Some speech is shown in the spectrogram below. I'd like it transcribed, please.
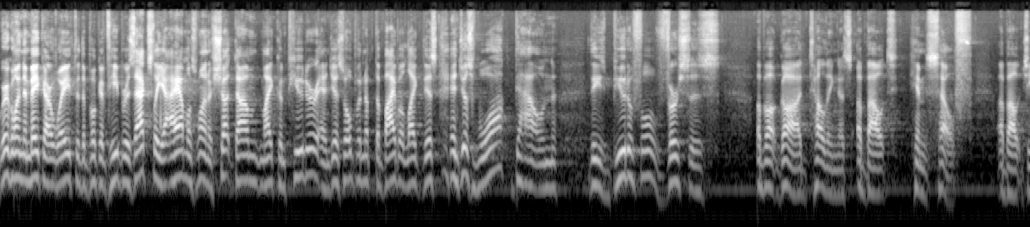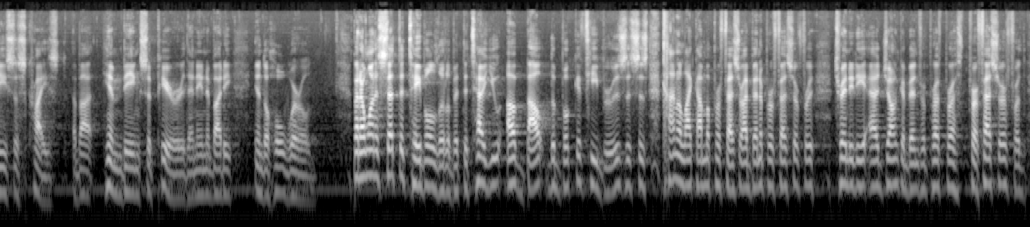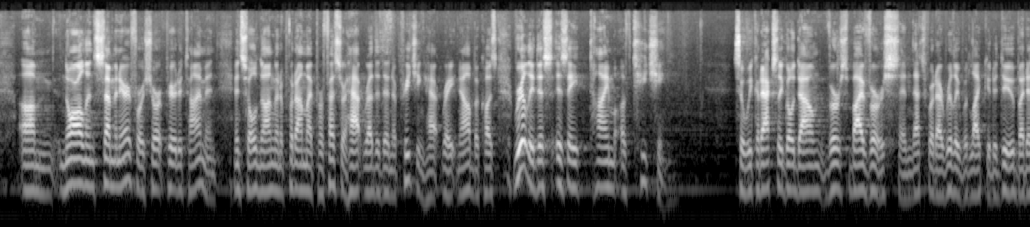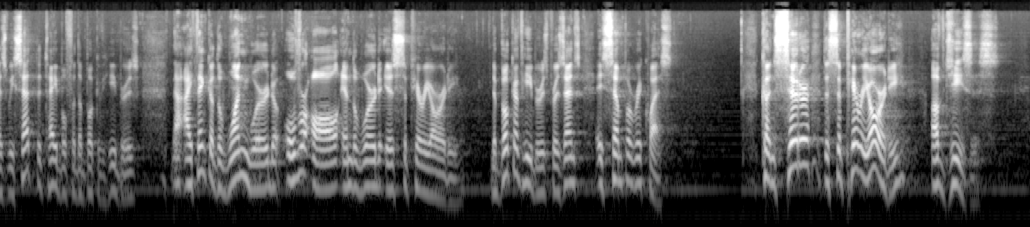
We're going to make our way through the book of Hebrews. Actually, I almost want to shut down my computer and just open up the Bible like this and just walk down these beautiful verses about God telling us about Himself, about Jesus Christ, about Him being superior than anybody in the whole world. But I want to set the table a little bit to tell you about the book of Hebrews. This is kind of like I'm a professor. I've been a professor for Trinity Adjunct, I've been a professor for um, New Orleans Seminary for a short period of time. And, and so now I'm going to put on my professor hat rather than a preaching hat right now because really this is a time of teaching. So we could actually go down verse by verse, and that's what I really would like you to do. But as we set the table for the book of Hebrews, I think of the one word overall, and the word is superiority. The book of Hebrews presents a simple request Consider the superiority of Jesus.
